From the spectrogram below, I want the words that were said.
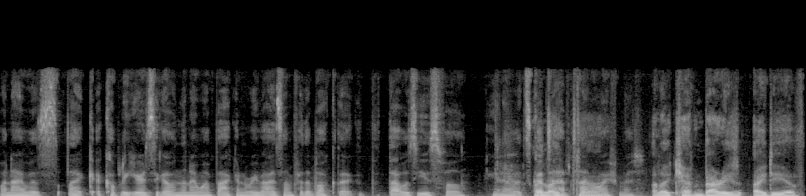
when I was like a couple of years ago, and then I went back and revised them for the book. That that was useful. You know, it's good to have time uh, away from it. I like Kevin Barry's idea of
